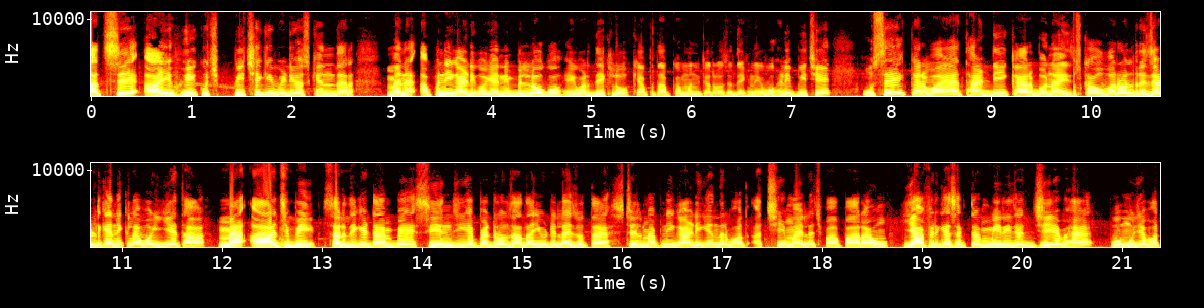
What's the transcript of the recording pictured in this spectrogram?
आज से आई हुई कुछ पीछे की वीडियोस के अंदर मैंने अपनी गाड़ी को, यानी बिल्लो को, एक बार देख लो, क्या पता आपका मन कर रहा है उसे देखने का। वो खड़ी पीछे, उसे करवाया था डी कार्बोनाइज उसका ओवरऑल रिज़ल्ट क्या निकला, वो ये था, मैं आज भी, सर्दी के टाइम पे सीएनजी या पेट्रोल ज़्यादा यूटिलाइज होता है स्टिल मैं अपनी गाड़ी के अंदर बहुत अच्छी माइलेज पा पा रहा हूँ। या फिर कह सकते हो, मेरी जो जेब है वो मुझे बहुत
